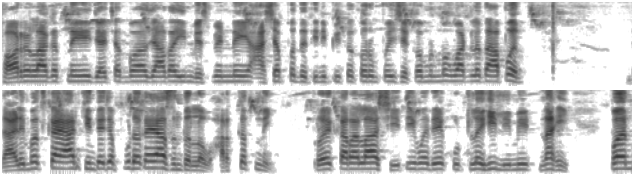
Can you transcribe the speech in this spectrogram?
फवारण्या लागत नाही ज्याच्यात बा ज्यादा इन्व्हेस्टमेंट नाही अशा पद्धतीने पिकं करून पैसे कमवून मग वाटलं तर आपण डाळिंबच काय आणखीन त्याच्या पुढं काय असेल तर लव हरकत नाही. प्रयोग करायला शेतीमध्ये कुठलंही लिमिट नाही. पण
